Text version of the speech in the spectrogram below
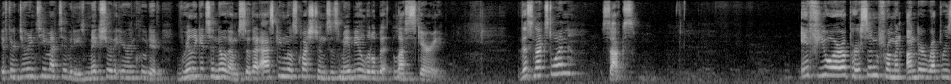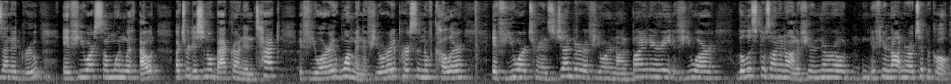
If they're doing team activities, make sure that you're included. Really get to know them so that asking those questions is maybe a little bit less scary. This next one sucks. If you are a person from an underrepresented group, if you are someone without a traditional background in tech, if you are a woman, if you are a person of color, if you are transgender, if you are non binary, if you are the list goes on and on. If you're neuro, if you're not neurotypical,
